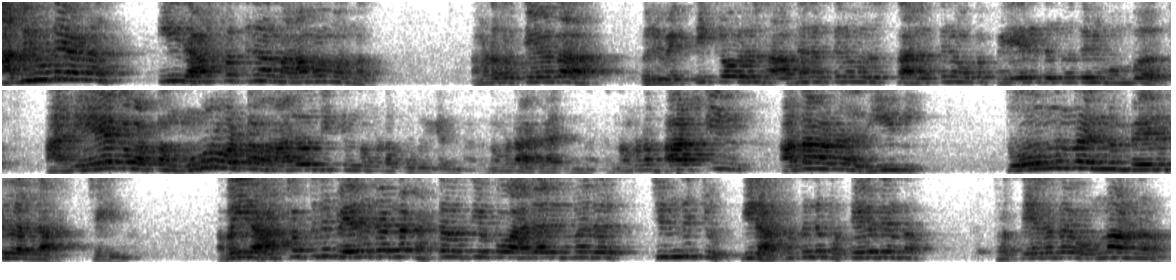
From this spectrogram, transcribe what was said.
അതിലൂടെയാണ് ഈ രാഷ്ട്രത്തിന് നാമം വന്നത്. നമ്മുടെ പ്രത്യേകത ഒരു വ്യക്തിക്കോ ഒരു സാധനത്തിനോ ഒരു സ്ഥലത്തിനോ ഒക്കെ പേരിടുന്നതിന് മുമ്പ് അനേക വട്ടം നൂറ് വട്ടം ആലോചിക്കും നമ്മുടെ പൂർവികന്മാർ നമ്മുടെ ആചാര്യന്മാർ. നമ്മുടെ ഭാഷയിൽ അതാണ് രീതി. തോന്നുന്ന എന്നും പേരിടുകയല്ല ചെയ്യുന്നത്. അപ്പൊ ഈ രാഷ്ട്രത്തിന് പേരിടേണ്ട ഘട്ടമെത്തിയപ്പോ ആചാര്യന്മാര് ചിന്തിച്ചു. ഈ രാഷ്ട്രത്തിന്റെ പ്രത്യേകത എന്താ? പ്രത്യേകത ഒന്നാണ്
